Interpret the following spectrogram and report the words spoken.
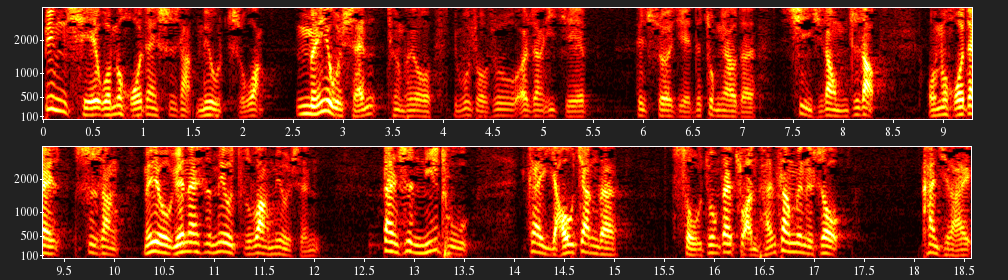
并且我们活在世上没有指望，没有神。听众朋友，以弗所书二章一节跟十二节的重要的信息，让我们知道我们活在世上没有，原来是没有指望，没有神。但是泥土在窑匠的手中，在转盘上面的时候，看起来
